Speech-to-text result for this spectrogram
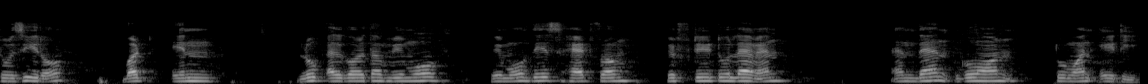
to 0 but in look algorithm we move we move this head from 50 to 11 and then go on to 180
